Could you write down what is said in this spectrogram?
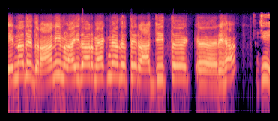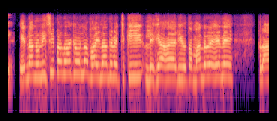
ਇਹਨਾਂ ਦੇ ਦੌਰਾਨ ਹੀ ਮਲਾਈਦਾਰ ਮਹਿਕਮਿਆਂ ਦੇ ਉੱਤੇ ਰਾਜਜੀਤ ਰਿਹਾ। ਜੀ। ਇਹਨਾਂ ਨੂੰ ਨਹੀਂ ਸੀ ਪਤਾ ਕਿ ਉਹਨਾਂ ਫਾਈਲਾਂ ਦੇ ਵਿੱਚ ਕੀ ਲਿਖਿਆ ਹੋਇਆ ਜੀ ਉਹ ਤਾਂ ਮੰਨ ਰਹੇ ਨੇ। ਫਲਾਂ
